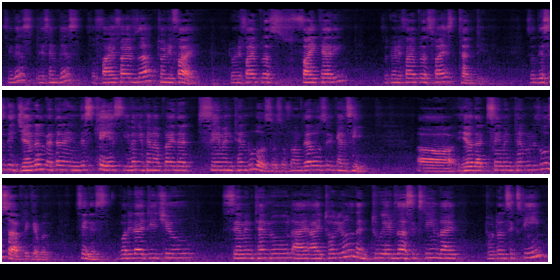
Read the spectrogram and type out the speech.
see this, this and this. So 5 5s are 25. 25 plus 5 carry. So 25 plus 5 is 30. So this is the general method and in this case even you can apply that same and 10 rule also. So from there also you can see. Uh, here that same and 10 rule is also applicable. See this. What did I teach you? Same and 10 rule. I, I told you, then 2 8s are 16, right? Total 16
